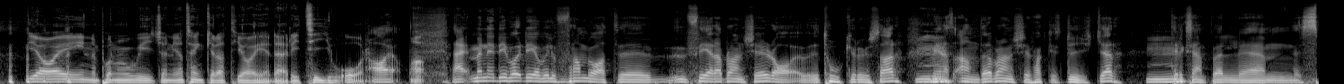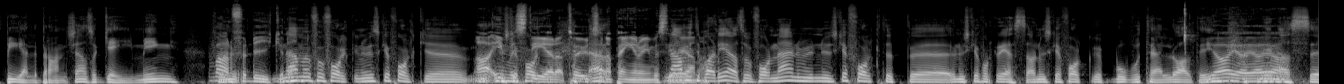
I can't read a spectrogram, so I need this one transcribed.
Jag är inne på Norwegian. Jag tänker att jag är där i tio år. Ja, ja. Ja. Nej, men det var det jag ville få fram var att eh, flera branscher idag eh, tokrusar Mm. medan andra branscher faktiskt dyker. Mm. Till exempel eh, spelbranschen, alltså gaming. För Varför nu, dyker Nej den? men för folk, nu ska folk... Eh, Ja, ska folk investera, ta ut Nej, sina pengar och investera Nej, men inte bara det. Alltså, folk, nej, nu, nu ska folk typ, eh, nu ska folk resa, nu ska folk bo på hotell och allting. Ja, ja, ja. ja. Medan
